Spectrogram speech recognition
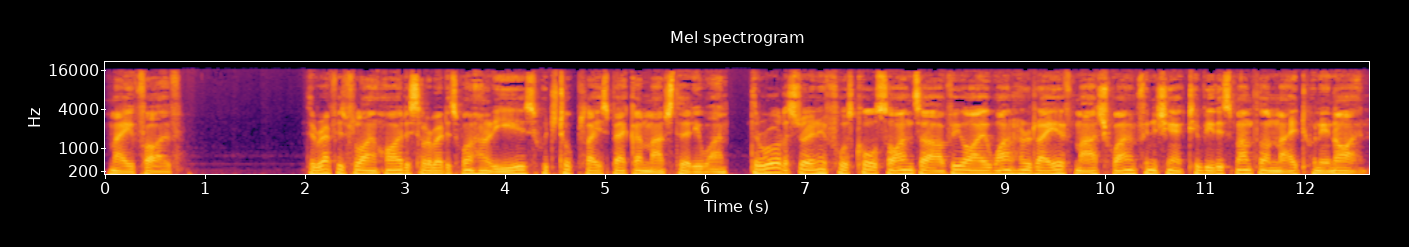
May 5. The RAF is flying high to celebrate its 100 years, which took place back on March 31. The Royal Australian Air Force call signs are VI 100 AF March 1, finishing activity this month on May 29.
